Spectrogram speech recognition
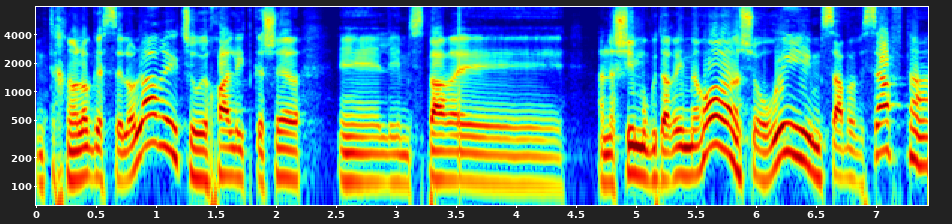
עם טכנולוגיה סלולרית, שהוא יוכל להתקשר אה, למספר אנשים מוגדרים מראש, הורים, סבא וסבתא.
